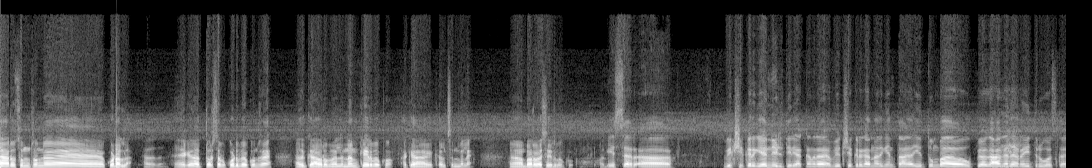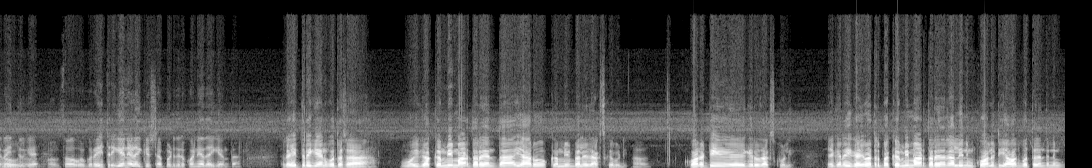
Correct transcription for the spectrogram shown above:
ಯಾರು ಸುಮ್ ಸುಮ್ಮನೆ ಕೊಡಲ್ಲ. ಯಾಕಂದ್ರೆ ಹತ್ತು ವರ್ಷ ಕೊಡಬೇಕು ಅಂದ್ರೆ ಅದಕ್ಕೆ ಅವ್ರ ಮೇಲೆ ನಂಬಿಕೆ ಇರಬೇಕು ಆ ಕೆಲಸದ ಮೇಲೆ ಭರವಸೆ ಇರಬೇಕು. ಎಸ್ ಸರ್ ವೀಕ್ಷಕರಿಗೆ ಏನ್ ಹೇಳ್ತೀರಿ? ಯಾಕಂದ್ರೆ ವೀಕ್ಷಕರಿಗೆ ಅನ್ನೋದಕ್ಕಿಂತ ಇದು ತುಂಬಾ ಉಪಯೋಗ ಆಗದೆ ರೈತರಿಗೋಸ್ಕರ ರೈತರಿಗೆ. ಸೊ ರೈತರಿಗೆ ಏನ್ ಹೇಳಕ್ ಇಷ್ಟಪಡ್ತೀರಿ ಕೊನೆಯದಾಗಿ ಅಂತ? ರೈತರಿಗೆ ಏನ್ ಗೊತ್ತಾ ಸರ್? ಈಗ ಕಮ್ಮಿ ಮಾಡ್ತಾರೆ ಅಂತ ಯಾರು ಕಮ್ಮಿ ಬೆಲೆ ಹಾಕ್ಸ್ಕೋಬೇಡಿ. ಕ್ವಾಲಿಟಿ ಆಗಿರೋದು ಹಾಕ್ಸ್ಕೊಳ್ಳಿ. ಯಾಕಂದ್ರೆ ಈಗ ಐವತ್ತು ರೂಪಾಯಿ ಕಮ್ಮಿ ಮಾಡ್ತಾರೆ ಅಂದ್ರೆ ಅಲ್ಲಿ ನಿಮ್ಮ ಕ್ವಾಲಿಟಿ ಯಾವ್ದು ಬರ್ತದೆ ಅಂತ ನಿಮ್ಗೆ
